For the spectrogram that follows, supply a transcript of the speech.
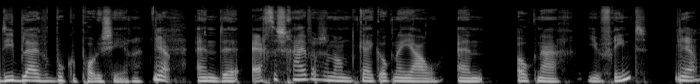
die blijven boeken produceren. Ja. En de echte schrijvers, en dan kijk ik ook naar jou en ook naar je vriend, ja,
